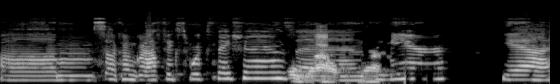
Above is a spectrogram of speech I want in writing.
um, Silicon Graphics workstations Oh wow! and Yeah. Premiere. Yeah,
